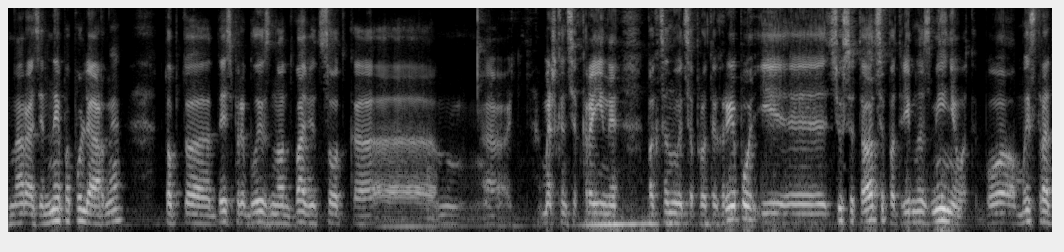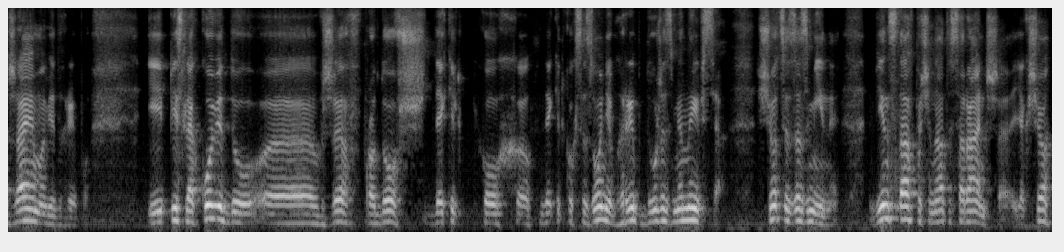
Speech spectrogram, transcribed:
наразі не популярне, тобто десь приблизно 2% е, мешканців країни вакцинуються проти грипу, і е, цю ситуацію потрібно змінювати, бо ми страждаємо від грипу. І після ковіду вже впродовж декількох декількох сезонів грип дуже змінився. Що це за зміни? Він став починатися раніше. Якщо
